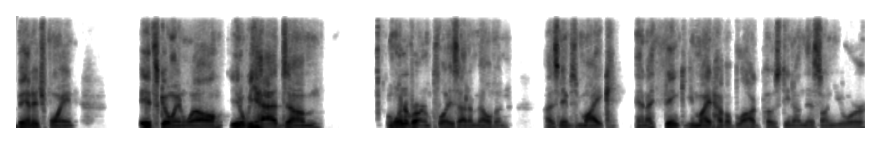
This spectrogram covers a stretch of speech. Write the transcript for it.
vantage point, it's going well. You know, we had um, one of our employees out of Melbourne. Uh, his name's Mike, and I think you might have a blog posting on this on your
